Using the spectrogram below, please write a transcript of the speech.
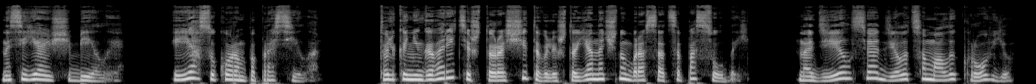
на сияющие белые. И я с укором попросила. «Только не говорите, что рассчитывали, что я начну бросаться посудой. Надеялся отделаться малой кровью».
